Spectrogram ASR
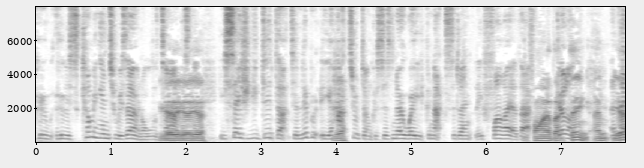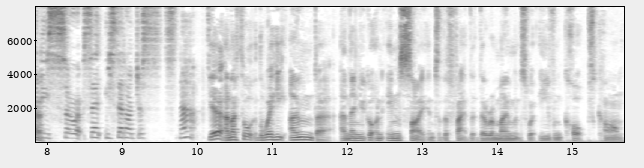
who who's coming into his own all the time. Yeah, yeah, yeah. He? he says you did that deliberately. You Yeah. had to have done because there's no way you can accidentally fire that Fire that gun. thing, and- and yeah. then he's so upset. He said, "I just snapped." Yeah, and I thought the way he owned that, and then you got an insight into the fact that there are moments where even cops can't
